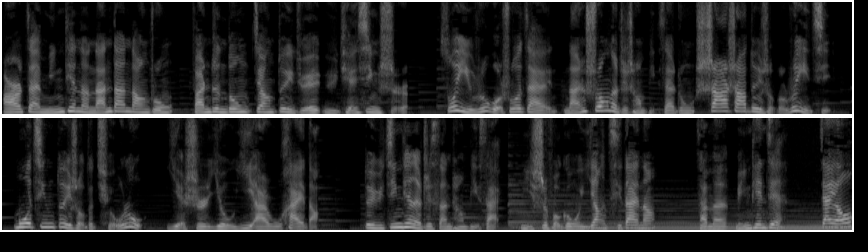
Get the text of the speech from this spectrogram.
而在明天的男单当中，樊振东将对决羽田信史。所以，如果说在男双的这场比赛中杀杀对手的锐气，摸清对手的球路，也是有益而无害的。对于今天的这三场比赛，你是否跟我一样期待呢？咱们明天见，加油！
